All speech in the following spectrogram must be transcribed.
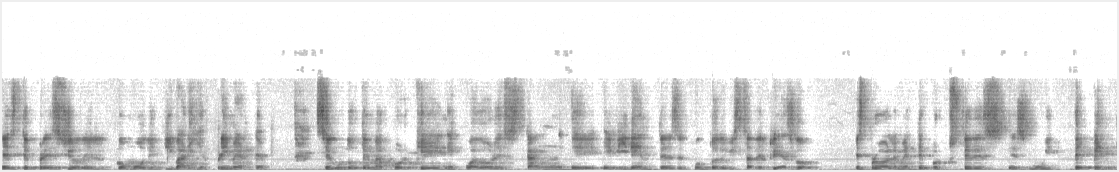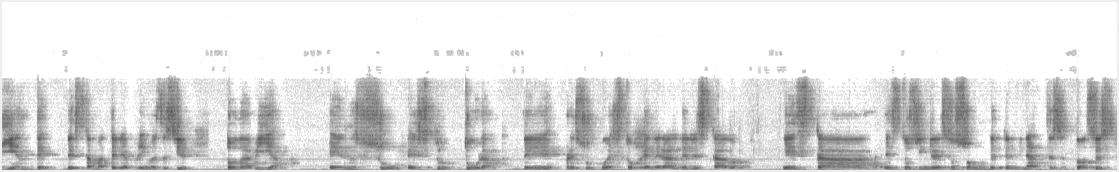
este precio del commodity varía. Primer tema. Segundo tema, ¿por qué en Ecuador es tan eh, evidente desde el punto de vista del riesgo? Es probablemente porque ustedes es muy dependiente de esta materia prima, es decir, todavía en su estructura de presupuesto general del Estado, esta, estos ingresos son determinantes. Entonces,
